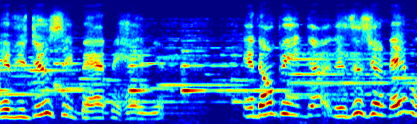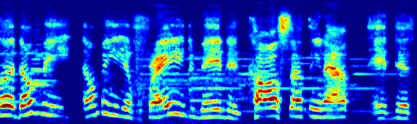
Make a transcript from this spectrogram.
if you do see bad behavior and don't be is this your neighborhood? Don't be don't be afraid to be able to call something out just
